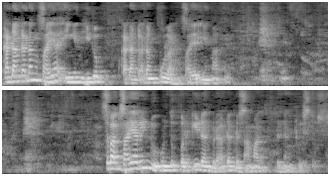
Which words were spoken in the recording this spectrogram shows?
Kadang-kadang saya ingin hidup kadang-kadang pula saya ingin mati. Sebab saya rindu untuk pergi dan berada bersama dengan Kristus.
